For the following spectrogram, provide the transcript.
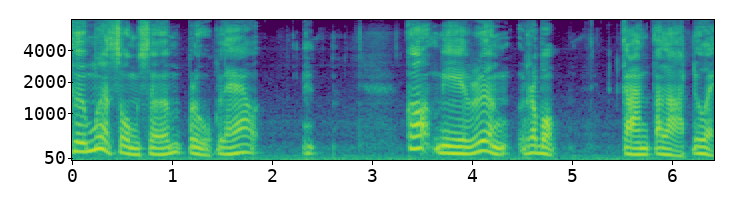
คือเมื่อส่งเสริมปลูกแล้ว ก็มีเรื่องระบบการตลาดด้วย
